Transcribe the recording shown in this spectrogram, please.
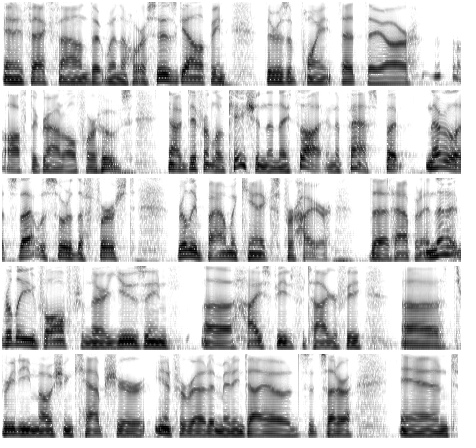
and in fact found that when the horse is galloping, there is a point that they are off the ground, all four hooves. Now, a different location than they thought in the past, but nevertheless, that was sort of the first really biomechanics for hire that happened. And then it really evolved from there using uh, high speed photography, uh, 3D motion capture, infrared emitting diodes, et cetera, and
